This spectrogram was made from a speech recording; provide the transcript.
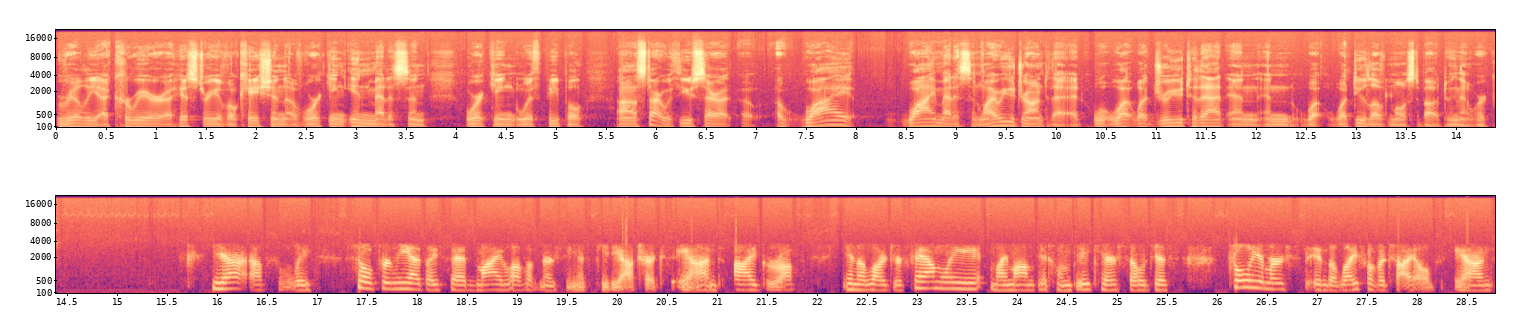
really a career, a history, a vocation of working in medicine, working with people. Uh, start with you, Sarah. Uh, uh, why why medicine? Why were you drawn to that? What what drew you to that, and and what what do you love most about doing that work? Yeah, absolutely. So for me, as I said, my love of nursing is pediatrics, and I grew up in a larger family. My mom did home daycare, so just fully immersed in the life of a child. And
